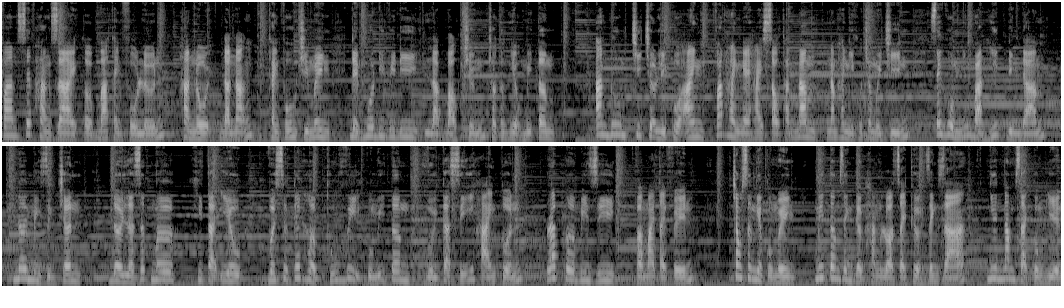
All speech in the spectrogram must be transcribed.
fan xếp hàng dài ở ba thành phố lớn Hà Nội, Đà Nẵng, Thành phố Hồ Chí Minh để mua DVD là bảo chứng cho thương hiệu Mỹ Tâm. Album Chị trợ lý của anh phát hành ngày 26 tháng 5 năm 2019 sẽ gồm những bản hit đình đám Nơi mình dừng chân, Đời là giấc mơ, Khi ta yêu với sự kết hợp thú vị của Mỹ Tâm với ca sĩ Hà Anh Tuấn, rapper Binz và Mai Tài Phến. Trong sự nghiệp của mình, Mỹ Tâm giành được hàng loạt giải thưởng danh giá như 5 giải công hiến,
